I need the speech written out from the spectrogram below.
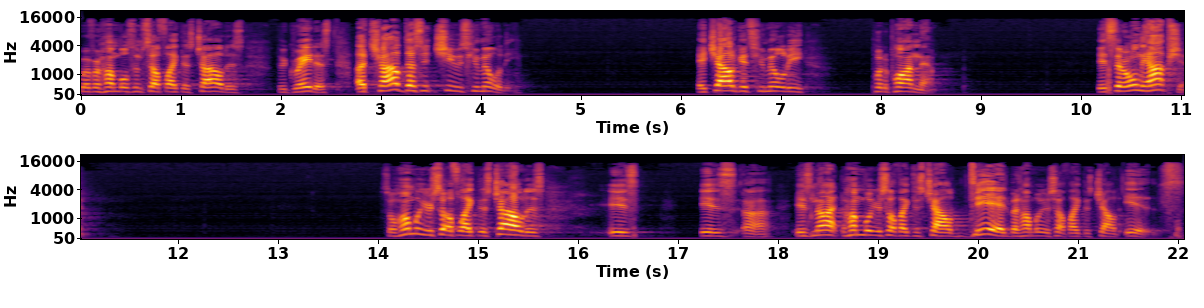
Whoever humbles himself like this child is the greatest. A child doesn't choose humility. A child gets humility put upon them. It's their only option. So humble yourself like this child is, is, is, uh, is not humble yourself like this child did, but humble yourself like this child is.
